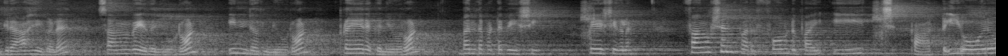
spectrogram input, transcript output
ഗ്രാഹികൾ സംവേദ ന്യൂറോൺ ഇന്റർ ന്യൂറോൺ പ്രേരക ന്യൂറോൺ ബന്ധപ്പെട്ട പേശി പേശികൾ. Function performed by each part ഈ ഓരോ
